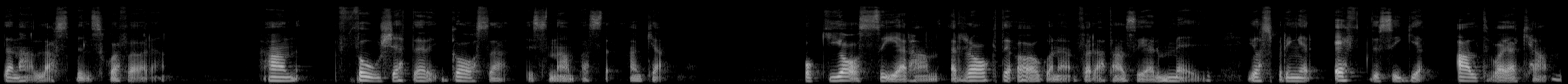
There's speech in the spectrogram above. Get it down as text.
den här lastbilschauffören? Han fortsätter gasa det snabbaste han kan. Och jag ser han rakt i ögonen för att han ser mig. Jag springer efter Sigge allt vad jag kan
